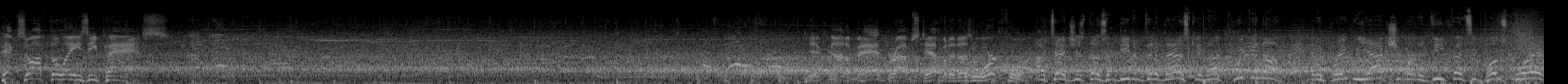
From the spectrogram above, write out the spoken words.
Picks off the lazy pass. Dick, not a bad drop step, but it doesn't work for him. I tell you, just doesn't beat him to the basket. Not quick enough. And a great reaction by the defensive post player.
